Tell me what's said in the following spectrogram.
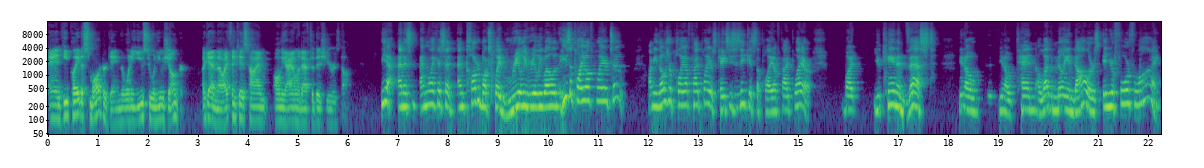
and he played a smarter game than when he used to when he was younger. Again, though, I think his time on the island after this year is done. Yeah, and it's and like I said, and Clutterbuck's played really, really well, and he's a playoff player too. I mean, those are playoff type players. Casey Cizikas, a playoff type player, but you can't invest, you know, you know 10 11 million dollars in your fourth line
